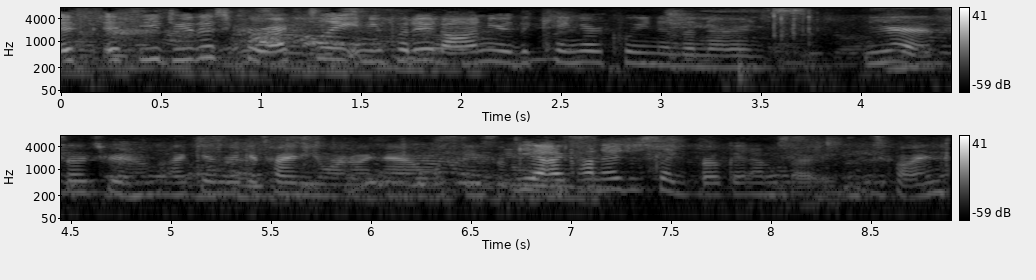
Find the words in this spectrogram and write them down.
If if you do this correctly and you put it on, you're the king or queen of the nerds. Yeah, so true. I can make a tiny one right now with these little Yeah, I kind of just like broke it. I'm sorry. It's fine.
